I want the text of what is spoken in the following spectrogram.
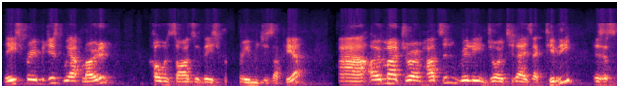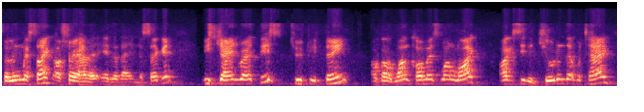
these three images we uploaded coincides with these three images up here. Uh, Omar Jerome Hudson really enjoyed today's activity. There's a spelling mistake. I'll show you how to edit that in a second. Miss Jane wrote this, 215. I've got one comment, one like. I can see the children that were tagged.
